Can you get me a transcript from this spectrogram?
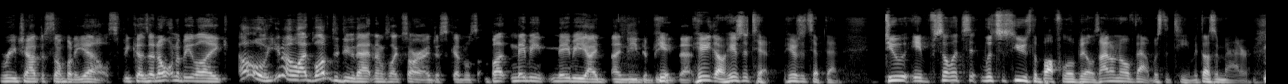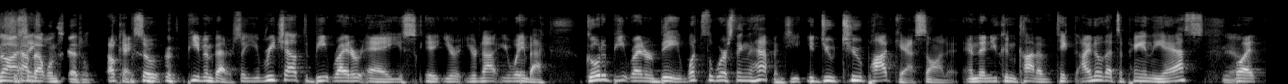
reach out to somebody else? Because I don't want to be like, oh, you know, I'd love to do that, and I was like, sorry, I just scheduled. Some. But maybe maybe I I need to be Here, that. here you go. Here's a tip. Here's a tip then. Do if so let's let's just use the Buffalo Bills. I don't know if that was the team. It doesn't matter. no, I have say- that one scheduled. Okay, so even better. So you reach out to beat writer A. You you're you're not you're waiting back. Go to beat writer B. What's the worst thing that happens? You, you do two podcasts on it, and then you can kind of take. I know that's a pain in the ass, Yeah. but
